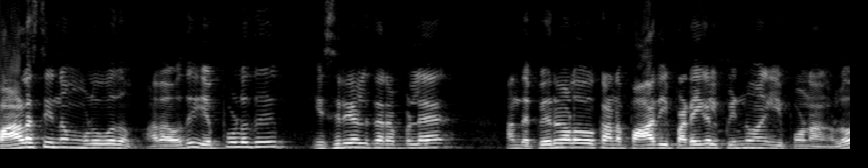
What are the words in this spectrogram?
பாலஸ்தீனம் முழுவதும் அதாவது எப்பொழுது இஸ்ரேல் தரப்பில் அந்த பெருளவுக்கான பாதி படைகள் பின்வாங்கி போனாங்களோ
